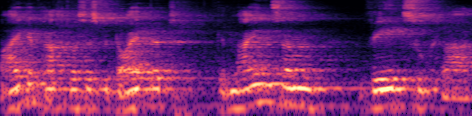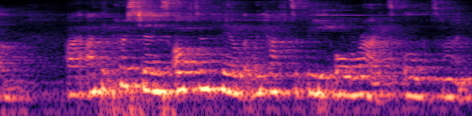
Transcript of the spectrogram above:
beigebracht, was es bedeutet, gemeinsam weh zu klagen. I, I think Christians often feel that we have to be all right all the time.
